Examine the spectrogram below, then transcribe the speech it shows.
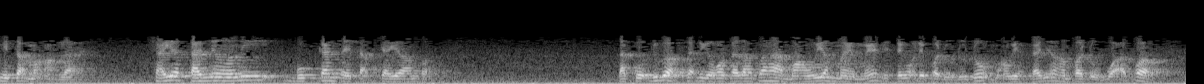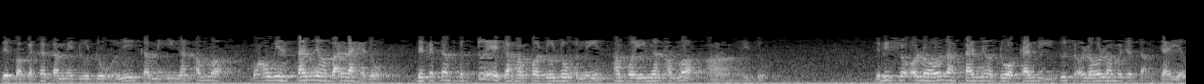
minta maaf lah. Saya tanya ni bukan saya tak percaya apa. Takut juga tak ada orang salah faham. Muawiyah main-main, dia tengok mereka duduk-duduk. Muawiyah tanya, hampa duduk buat apa? Dia kata kami duduk ni, kami ingat Allah. Muawiyah tanya balas tu. Dia kata betul ke hampa duduk ni, hampa ingat Allah? Ha, itu. Jadi seolah-olah tanya dua kali, itu seolah-olah macam tak percaya.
